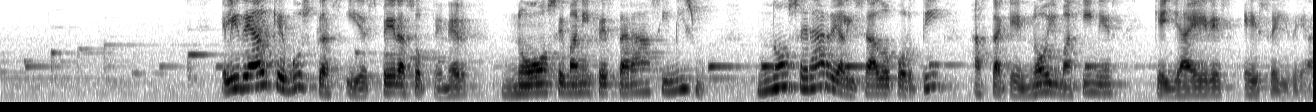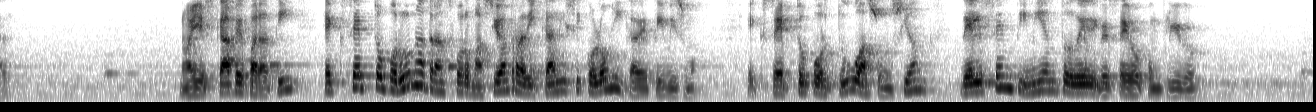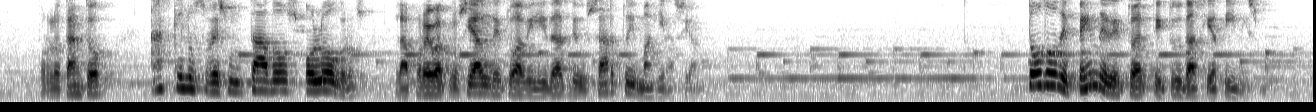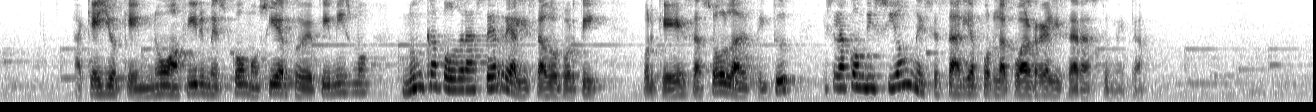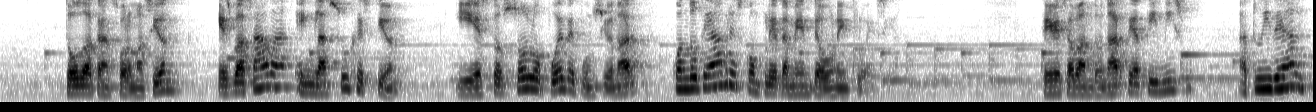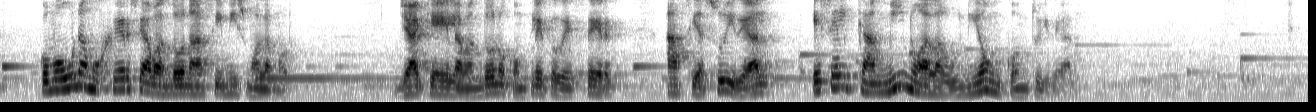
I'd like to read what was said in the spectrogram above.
El ideal que buscas y esperas obtener no se manifestará a sí mismo, no será realizado por ti hasta que no imagines que ya eres ese ideal. No hay escape para ti excepto por una transformación radical y psicológica de ti mismo, excepto por tu asunción del sentimiento del deseo cumplido. Por lo tanto, haz que los resultados o logros, la prueba crucial de tu habilidad de usar tu imaginación. Todo depende de tu actitud hacia ti mismo. Aquello que no afirmes como cierto de ti mismo nunca podrá ser realizado por ti, porque esa sola actitud es la condición necesaria por la cual realizarás tu meta. Toda transformación es basada en la sugestión y esto solo puede funcionar cuando te abres completamente a una influencia. Debes abandonarte a ti mismo, a tu ideal, como una mujer se abandona a sí mismo al amor, ya que el abandono completo de ser hacia su ideal es el camino a la unión con tu ideal.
